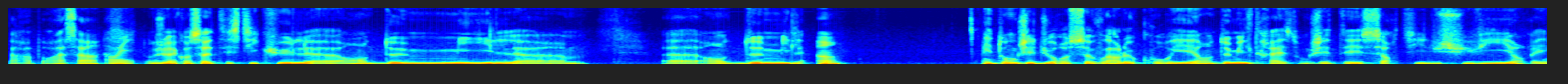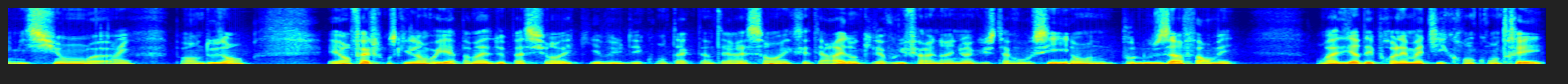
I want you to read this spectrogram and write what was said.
par rapport à ça. Oui. Donc, j'ai eu un cancer du testicule en, 2000, euh, euh, en 2001. Et donc, j'ai dû recevoir le courrier en 2013. Donc, j'étais sorti du suivi en réémission euh, Oui. pendant 12 ans. Et en fait, je pense qu'il l'a envoyé à pas mal de patients avec qui il avait eu des contacts intéressants, etc. Et donc, il a voulu faire une réunion avec Gustave on- pour nous informer, on va dire, des problématiques rencontrées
